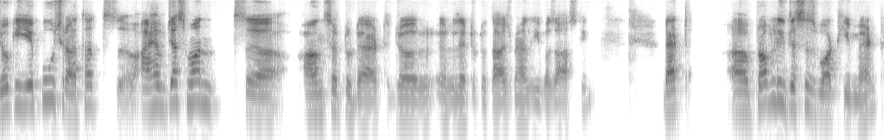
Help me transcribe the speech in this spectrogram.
जो कि ये पूछ रहा था I have just one answer to that जो related to Taj Mahal he was asking that probably this is what he meant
